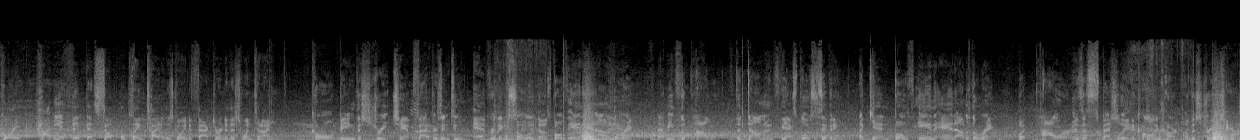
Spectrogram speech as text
Corey, how do you think that self-proclaimed title is going to factor into this one tonight? Cole, being the street champ factors into everything Solo does, both in and out of the ring. That means the power, the dominance, the explosivity. Again, both in and out of the ring. But power is especially the calling card of the street champ.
